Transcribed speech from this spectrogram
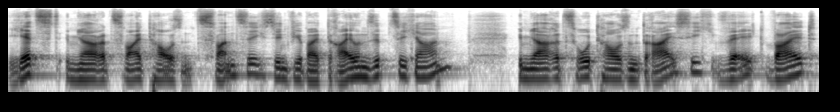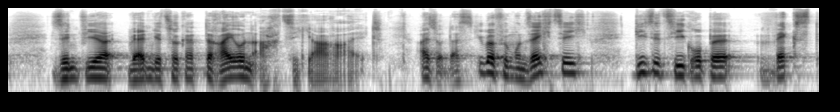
Jetzt im Jahre 2020 sind wir bei 73 Jahren. Im Jahre 2030 weltweit sind wir, werden wir ca. 83 Jahre alt. Also das über 65, diese Zielgruppe wächst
